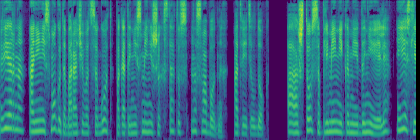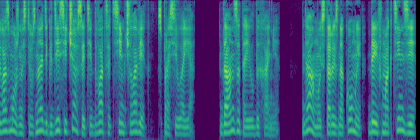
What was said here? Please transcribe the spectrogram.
«Верно, они не смогут оборачиваться год, пока ты не сменишь их статус на свободных», — ответил док. «А что с соплеменниками Даниэля? Есть ли возможность узнать, где сейчас эти 27 человек?» — спросила я. Дан затаил дыхание. «Да, мой старый знакомый, Дэйв Мактинзи,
